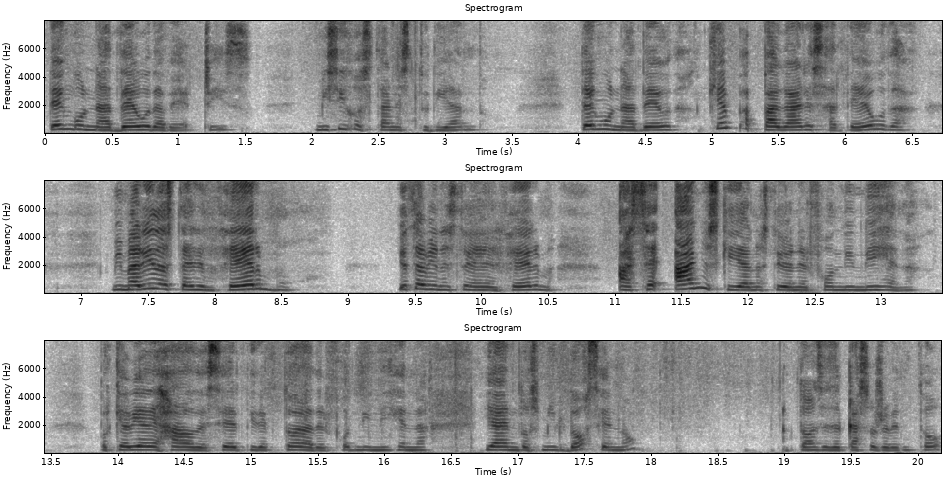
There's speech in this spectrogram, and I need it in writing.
Tengo una deuda, Beatriz. Mis hijos están estudiando. Tengo una deuda. ¿Quién va a pagar esa deuda? Mi marido está enfermo. Yo también estoy enferma. Hace años que ya no estoy en el Fondo Indígena, porque había dejado de ser directora del Fondo Indígena ya en 2012, ¿no? Entonces el caso reventó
